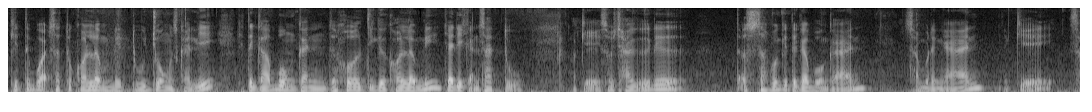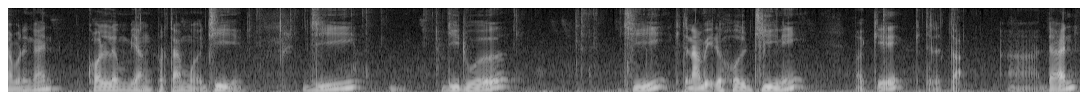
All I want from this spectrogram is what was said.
kita buat satu kolom dia tujung sekali. Kita gabungkan the whole tiga kolom ni jadikan satu. Okey so cara dia tak susah pun kita gabungkan. Sama dengan okey sama dengan kolom yang pertama G. G G2 G kita nak ambil the whole G ni Okey, kita letak uh, dan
